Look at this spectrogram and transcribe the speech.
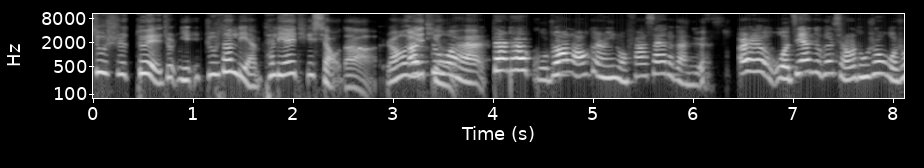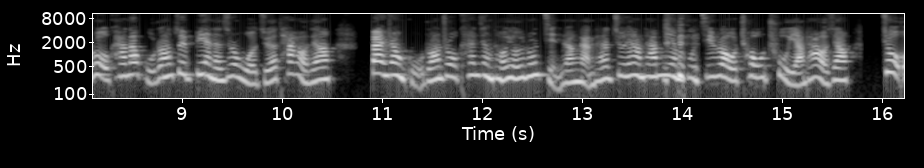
就是对，就是你就是他脸，他脸也挺小的，然后啊，也挺、对，但是他古装老给人一种发腮的感觉，而且我今天就跟小儿童说，我说我看他古装最变的就是，我觉得他好像扮上古装之后看镜头有一种紧张感，他就像他面部肌肉抽搐一样，他好像就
